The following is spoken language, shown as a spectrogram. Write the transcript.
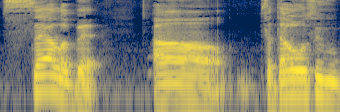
celibate. Um, for those who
